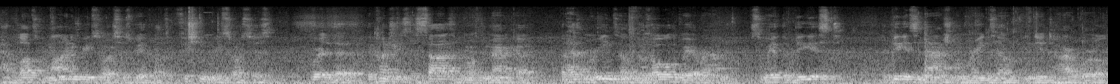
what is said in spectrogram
have lots of mining resources, we have lots of fishing resources, where the, the country's the size of North America, but has a marine zone that goes all the way around. So we have the biggest the biggest national marine zone in the entire world.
